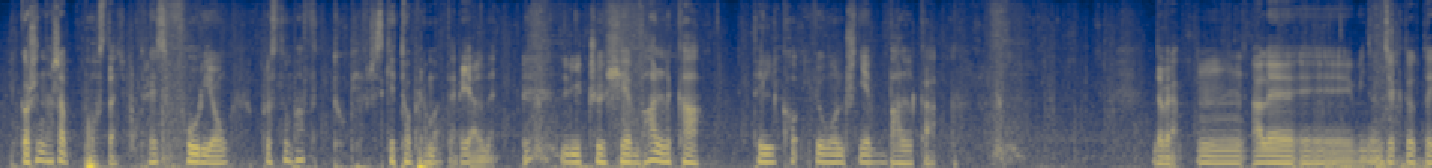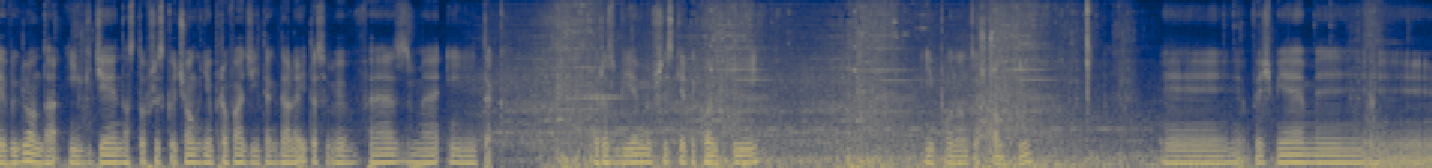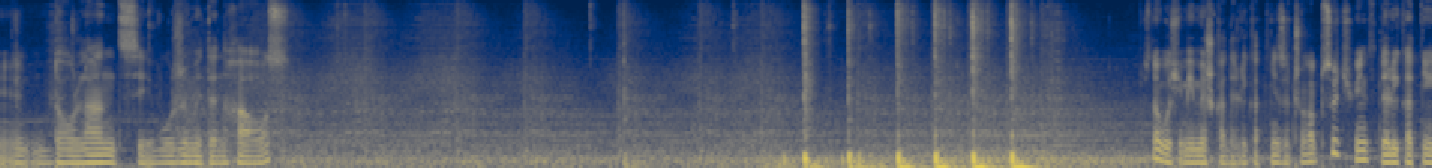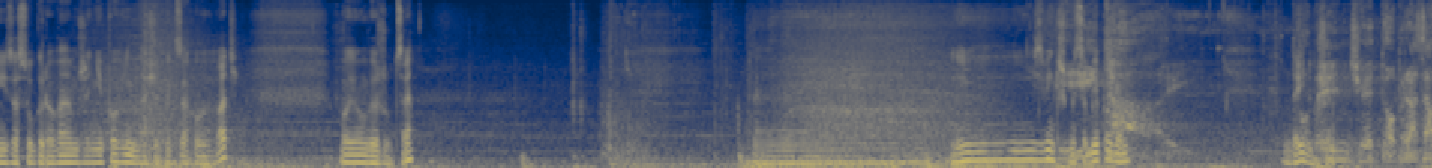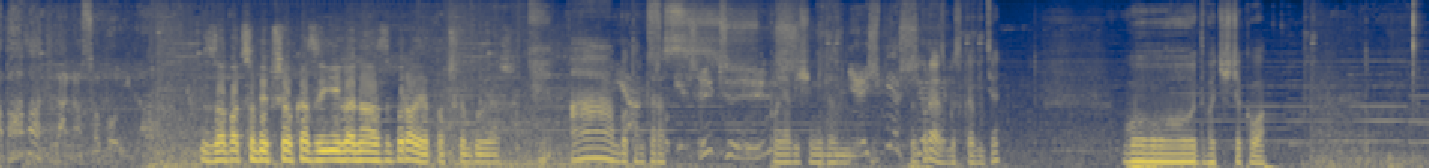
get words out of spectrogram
Tylko, że nasza postać, która jest furią, po prostu ma w dupie wszystkie dobra materialne. Liczy się walka. Tylko i wyłącznie walka. Dobra, mm, ale yy, widząc jak to tutaj wygląda i gdzie nas to wszystko ciągnie, prowadzi i tak dalej, to sobie wezmę i tak rozbijemy wszystkie te kłębki i płonące szczątki. Yy, weźmiemy do lancy, włożymy ten chaos. Znowu się mi myszka delikatnie zaczęła psuć, więc delikatnie jej zasugerowałem, że nie powinna się tak zachowywać, bo ją wyrzucę. Eee, I zwiększymy sobie poziom. Daj duszę. Będzie dobra zabawa dla nas obojga. Zobacz sobie przy okazji, ile na zbroję potrzebujesz. A, bo tam teraz pojawi się mi ta Nie śpiesz się. zbroja z błyskawicy. Ło, 20 koła.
